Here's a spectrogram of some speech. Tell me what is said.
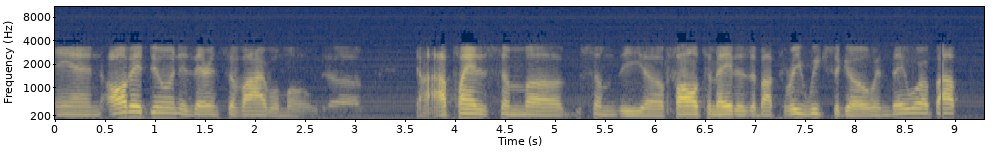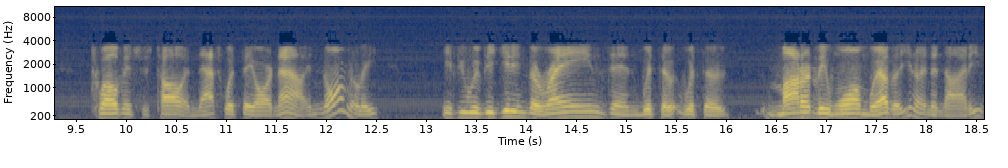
and all they're doing is they're in survival mode. Uh, I planted some uh, some the uh, fall tomatoes about three weeks ago, and they were about 12 inches tall, and that's what they are now. And normally, if you would be getting the rains and with the with the moderately warm weather, you know, in the 90s,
